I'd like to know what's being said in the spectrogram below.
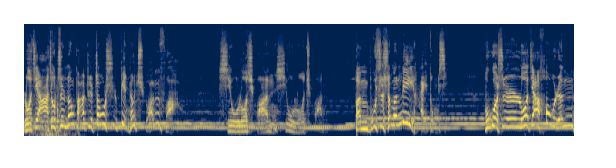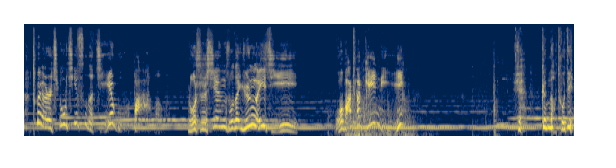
罗家就只能把这招式变成拳法。修罗拳，修罗拳，本不是什么厉害东西，不过是罗家后人退而求其次的结果罢了。罗氏先祖的云雷戟。我把它给你，愿跟老徒弟。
